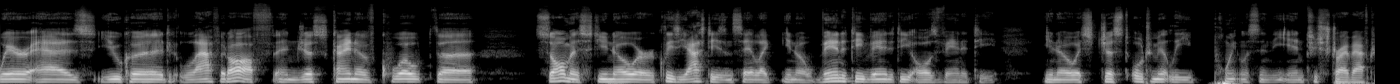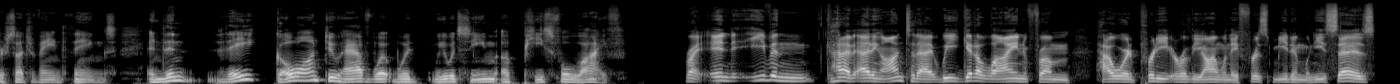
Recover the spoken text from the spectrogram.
Whereas you could laugh it off and just kind of quote the psalmist, you know, or Ecclesiastes and say, like, you know, vanity, vanity, all's vanity. You know, it's just ultimately pointless in the end to strive after such vain things. And then they go on to have what would we would seem a peaceful life. Right. And even kind of adding on to that, we get a line from Howard pretty early on when they first meet him when he says,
